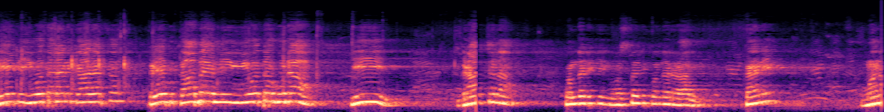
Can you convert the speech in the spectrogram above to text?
నేటి యువతరానికి ఆదర్శం. రేపు కాబోయే మీ యువత కూడా ఈ గ్రాచన కొందరికి వస్తుంది కొందరు రాదు కానీ మన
